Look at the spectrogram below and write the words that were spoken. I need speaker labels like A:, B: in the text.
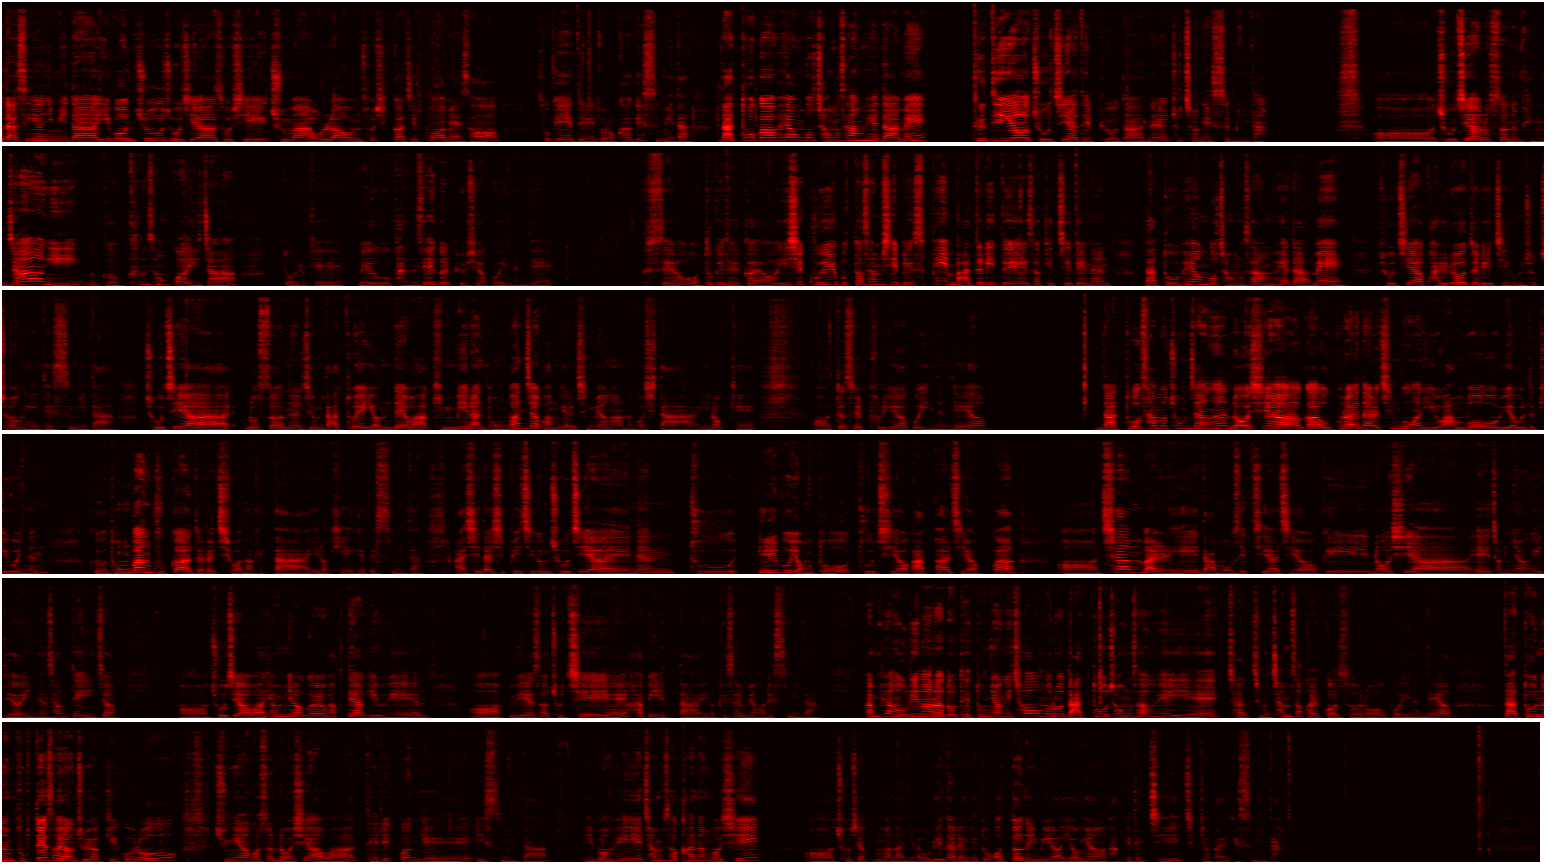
A: 나승현입니다. 이번 주 조지아 소식 주말 올라온 소식까지 포함해서 소개해 드리도록 하겠습니다. 나토가 회원국 정상회담에 드디어 조지아 대표단을 초청했습니다. 어, 조지아로서는 굉장히 그 큰 성과이자 또 이렇게 매우 반색을 표시하고 있는데 글쎄요 어떻게 될까요? 29일부터 30일 스페인 마드리드에서 개최되는 나토 회원국 정상회담에 조지아 관료들이 지금 초청이 됐습니다. 조지아로서는 지금 나토의 연대와 긴밀한 동반자 관계를 증명하는 것이다. 이렇게 어, 뜻을 풀이하고 있는데요. 나토 사무총장은 러시아가 우크라이나를 침공한 이후 안보 위협을 느끼고 있는 그 동반 국가들을 지원하겠다 이렇게 얘기를 했습니다. 아시다시피 지금 조지아에는 두 일부 영토 두 지역 아파 지역과 어, 치안발리 남오세티아 지역이 러시아에 점령이 되어 있는 상태이죠. 어, 조지아와 협력을 확대하기 위한 어, 위해서 조치에 합의했다 이렇게 설명을 했습니다. 한편 우리나라도 대통령이 처음으로 나토 정상회의에 자, 지금 참석할 것으로 보이는데요. 나토는 북대서양 조약기구로 중요한 것은 러시아와 대립 관계에 있습니다. 이번 회의에 참석하는 것이 어, 조지아뿐만 아니라 우리나라에게도 어떤 의미와 영향을 갖게 될지 지켜봐야겠습니다.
